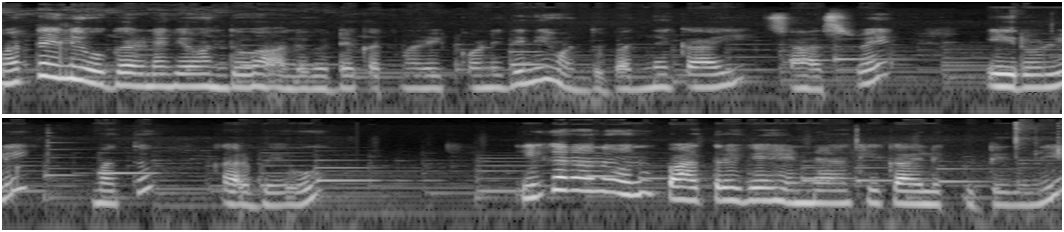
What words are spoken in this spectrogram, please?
ಮತ್ತು ಇಲ್ಲಿ ಒಗ್ಗರಣೆಗೆ ಒಂದು ಆಲೂಗಡ್ಡೆ ಕಟ್ ಮಾಡಿ ಇಟ್ಕೊಂಡಿದ್ದೀನಿ. ಒಂದು ಬದನೆಕಾಯಿ, ಸಾಸಿವೆ, ಈರುಳ್ಳಿ ಮತ್ತು ಕರಿಬೇವು. ಈಗ ನಾನು ಒಂದು ಪಾತ್ರೆಗೆ ಎಣ್ಣೆ ಹಾಕಿ ಕಾಯ್ಲಿಕ್ಕೆ ಬಿಟ್ಟಿದ್ದೀನಿ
